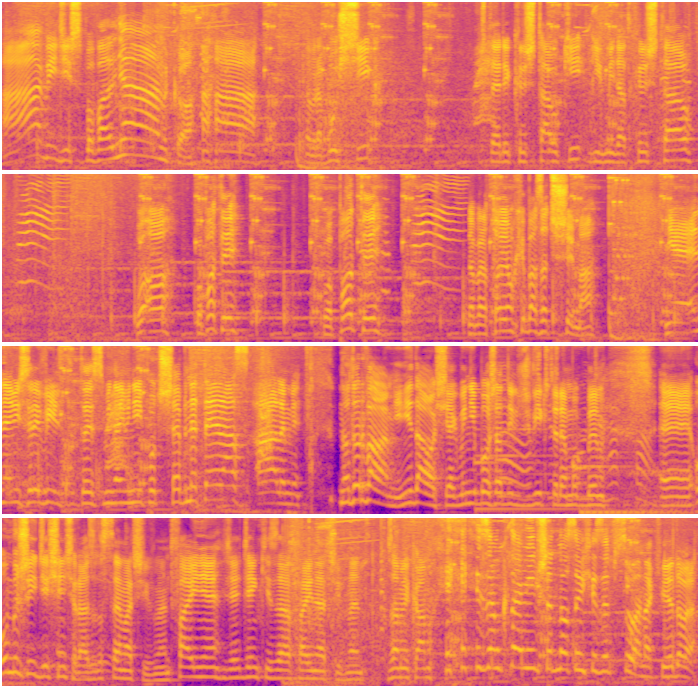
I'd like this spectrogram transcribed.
A, widzisz, spowalnianko. Haha. Dobra, buścik. Cztery kryształki. Give me that kryształ. Ło, kłopoty. Kłopoty. Dobra, to ją chyba zatrzyma. Nie, enemies reveal, to, jest mi najmniej potrzebne teraz, ale mnie... No dorwała mnie, nie dało się, jakby nie było żadnych drzwi, które mógłbym... E, umrzyj 10 razy, dostałem achievement. Fajnie, dzięki za fajny achievement. Zamykam. Zamknąłem jej przed nosem się zepsuła na chwilę, dobra.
